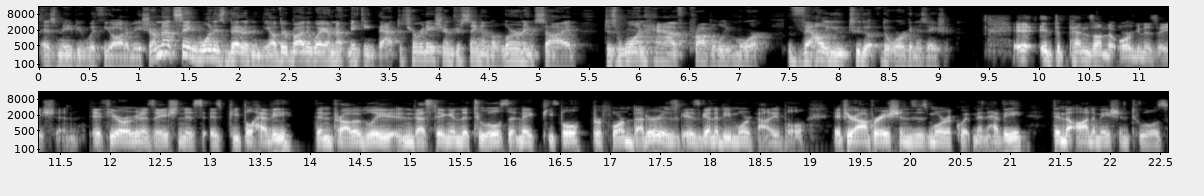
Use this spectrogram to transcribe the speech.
as maybe with the automation? I'm not saying one is better than the other, by the way. I'm not making that determination. I'm just saying on the learning side, does one have probably more value to the, the organization? It, it, depends on the organization. If your organization is, is people heavy, then probably investing in the tools that make people perform better is, is going to be more valuable. If your operations is more equipment heavy, then the automation tools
